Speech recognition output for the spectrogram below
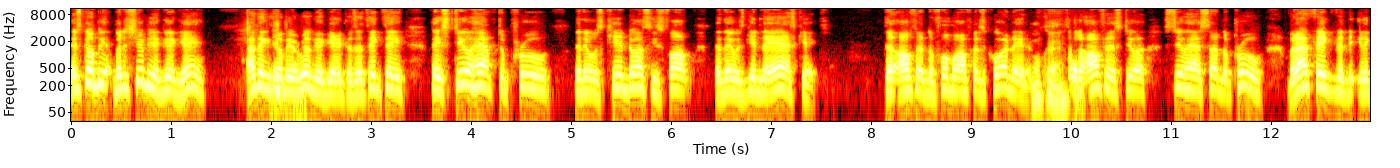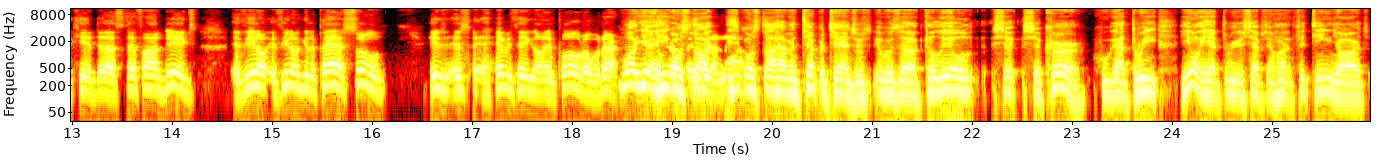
it's gonna be, but it should be a good game. I think it's gonna be a real good game because I think they they still have to prove that it was Ken Dorsey's fault that they was getting their ass kicked. The offense, the former offensive coordinator. Okay. So the offense still still has something to prove. But I think that the, the kid uh, Stefon Diggs, if you don't if you don't get a pass soon, it's, everything gonna implode over there. Well, yeah, he's gonna start. He's gonna start having temper tantrums. It was uh, Khalil Sh- Shakir who got three. He only had three receptions, 115 yards,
